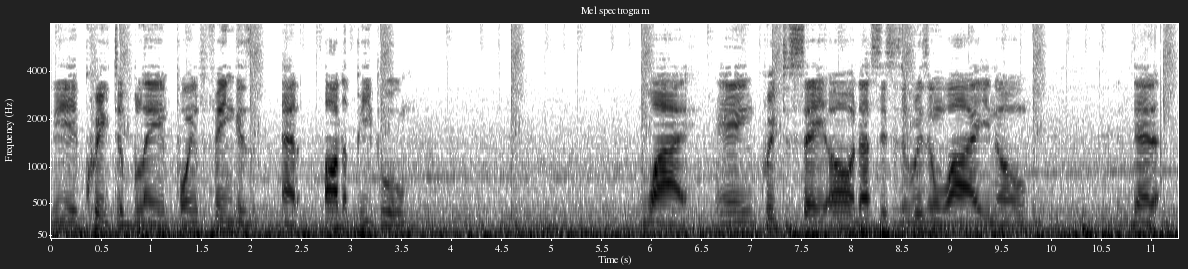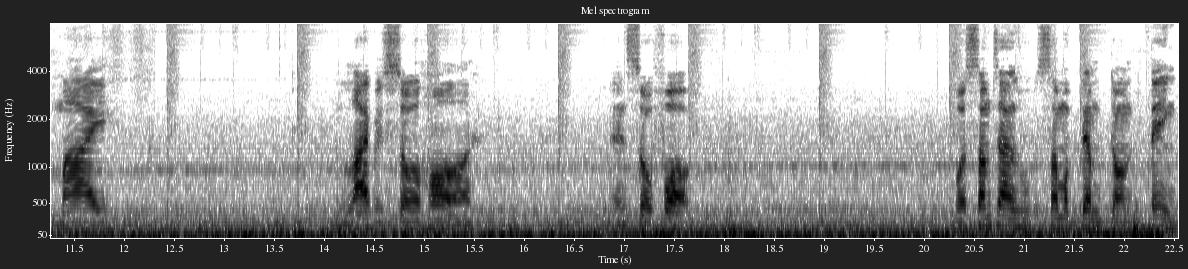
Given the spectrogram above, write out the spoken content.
They're quick to blame, point fingers at other people. Why? And quick to say, oh, that's this is the reason why, you know, that my life is so hard and so forth. But sometimes some of them don't think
